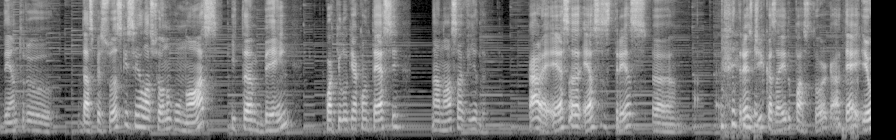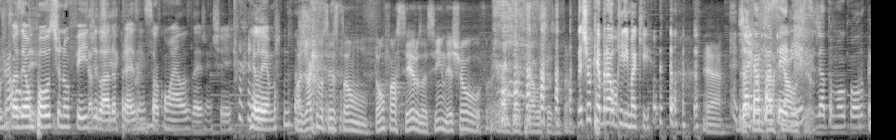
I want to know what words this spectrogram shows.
dentro das pessoas que se relacionam com nós e também com aquilo que acontece na nossa vida. Cara, essa, essas três, uh, Três dicas aí do pastor. Até eu já. Vou fazer um post no feed lá da Presence só com elas, daí a gente relembra. Mas já que vocês estão tão faceiros assim, deixa eu, eu desafiar vocês então. Deixa eu quebrar o clima aqui. É, Já que a vocês. já tomou conta.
